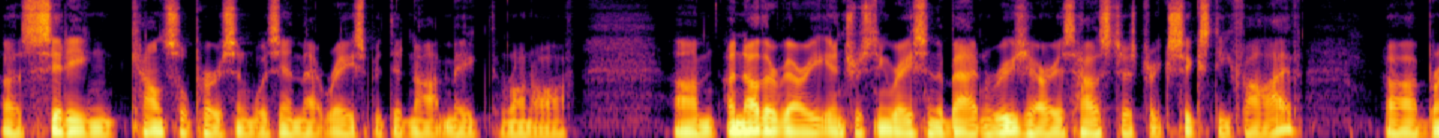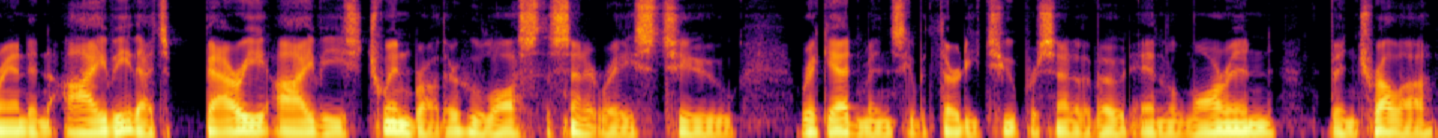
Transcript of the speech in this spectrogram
a sitting council person, was in that race but did not make the runoff. Um, another very interesting race in the Baton Rouge area is House District 65. Uh, Brandon Ivey, that's Barry Ivey's twin brother, who lost the Senate race to Rick Edmonds, with 32% of the vote, and Lauren Ventrella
